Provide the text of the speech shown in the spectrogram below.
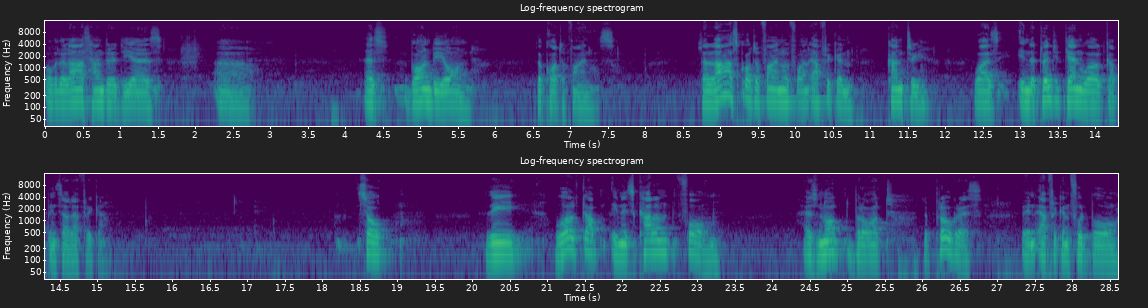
over the last hundred years uh, has gone beyond the quarterfinals. The last quarterfinal for an African country was in the 2010 World Cup in South Africa. So the World Cup in its current form has not brought the progress in African football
